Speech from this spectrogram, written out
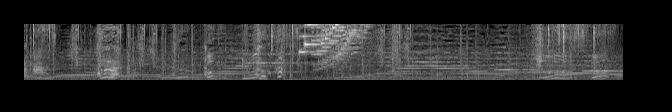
啊！啊！啊！啊！啊！啊！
